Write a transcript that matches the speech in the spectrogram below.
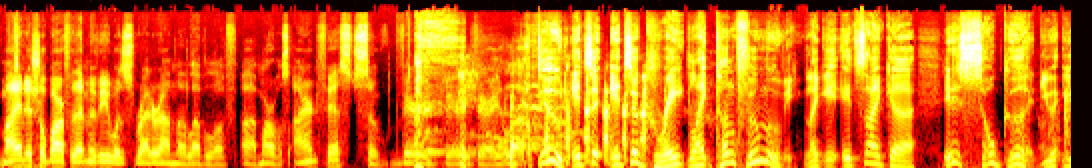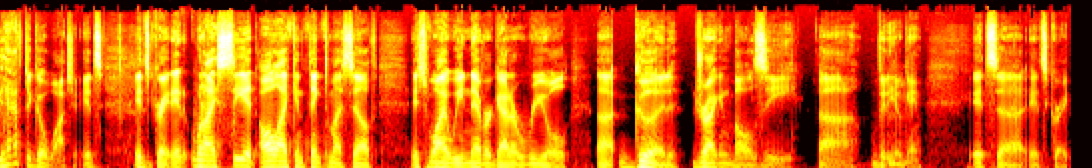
My initial bar for that movie was right around the level of uh, Marvel's Iron Fist, so very, very, very low. Dude, it's a, it's a great like kung fu movie. Like it, it's like, uh, it is so good. You, you have to go watch it. It's, it's great. And when I see it, all I can think to myself is why we never got a real, uh, good Dragon Ball Z, uh, video game. It's, uh, it's great.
